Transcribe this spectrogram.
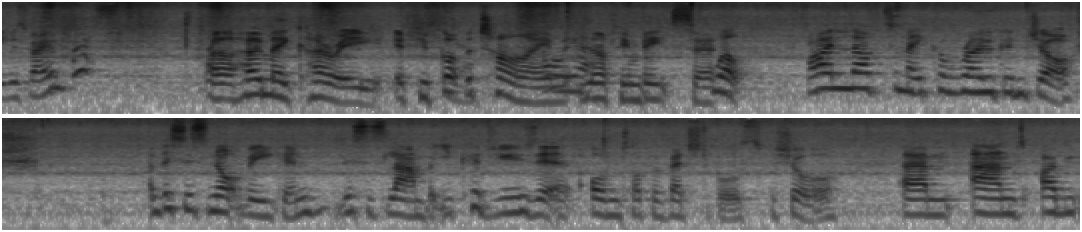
he was very impressed. uh, homemade curry. If you've got Yeah. the time, Oh, yeah. nothing beats it. Well, I love to make a Rogan Josh, and this is not vegan. This is lamb, but you could use it on top of vegetables for sure. Um, and I'm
